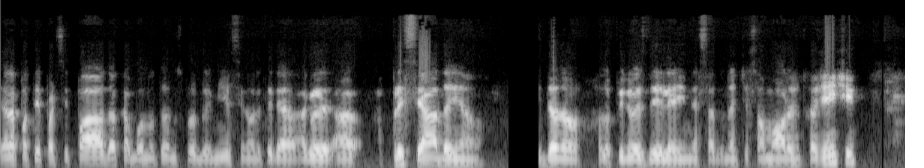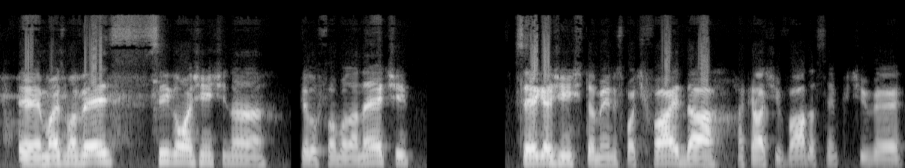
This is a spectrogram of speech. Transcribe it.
era para ter participado, acabou não dando os probleminhas, senão ele teria apreciado aí, e dando as opiniões dele aí nessa durante essa uma hora junto com a gente. É, mais uma vez, sigam a gente na pelo Fambonanet. Segue a gente também no Spotify, dá aquela ativada sempre que tiver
